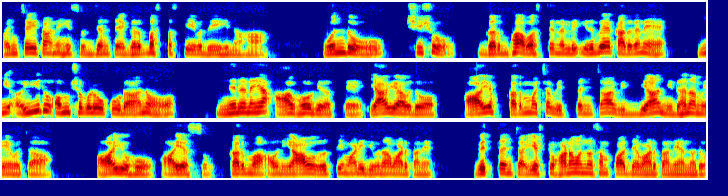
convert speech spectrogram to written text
ಪಂಚೈತಾನಿ ಸೃಜ್ಯಂತೆ ಗರ್ಭಸ್ಥಸ್ತೀವ ದೇಹಿನಃ. ಒಂದು, ಶಿಶು ಗರ್ಭ ಅವಸ್ಥೆಯಲ್ಲಿ ಇರಬೇಕಾದ್ರೆ ಈ ಐದು ಅಂಶಗಳು ಕೂಡ ನಿರ್ಣಯ ಆಗೋಗಿರುತ್ತೆ ಯಾವ್ಯಾವುದು? ಆಯುಃ, ಕರ್ಮಚ, ವಿತ್ತಂಚ, ವಿದ್ಯಾ, ನಿಧನಮೇವಚ. ಆಯುಹು, ಆಯಸ್ಸು, ಕರ್ಮ, ಅವನು ಯಾವ ವೃತ್ತಿ ಮಾಡಿ ಜೀವನ ಮಾಡ್ತಾನೆ? ವಿತ್ತಂಚ, ಎಷ್ಟು ಹಣವನ್ನು ಸಂಪಾದನೆ ಮಾಡ್ತಾನೆ ಅನ್ನೋದು.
